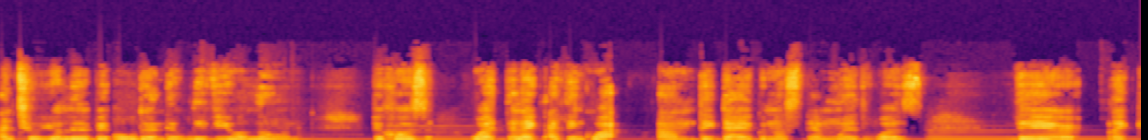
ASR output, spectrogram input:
until you're a little bit older, and they'll leave you alone, because what like I think what um they diagnosed them with was they're like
